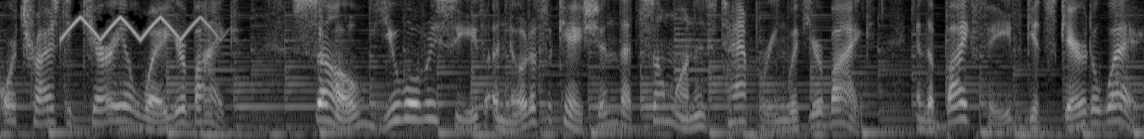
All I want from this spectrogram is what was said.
or tries to carry away your bike. So, you will receive a notification that someone is tampering with your bike, and the bike thief gets scared away.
